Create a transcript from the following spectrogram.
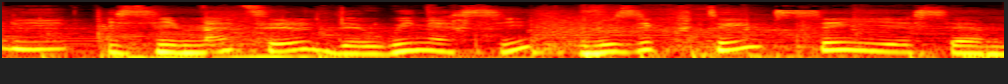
Salut, ici Mathilde de Oui Merci. Vous écoutez CISM.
